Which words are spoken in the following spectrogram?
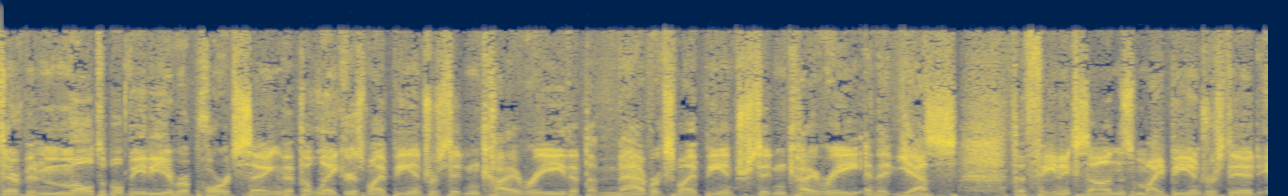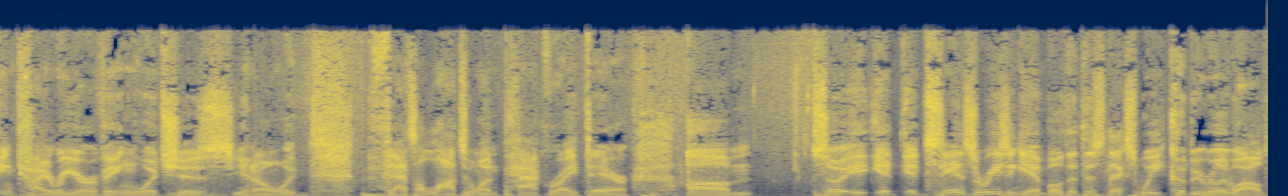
There have been multiple media reports saying that the Lakers might be interested in Kyrie, that the Mavericks might be interested in Kyrie, and that yes, the Phoenix Suns might be interested in Kyrie Irving, which is, you know, that's a lot to unpack right there. Um, so it, it, it, stands to reason, Gambo, that this next week could be really wild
